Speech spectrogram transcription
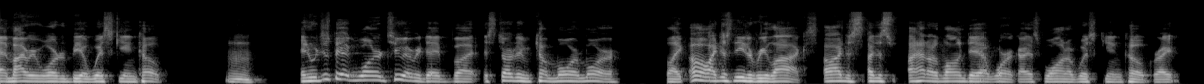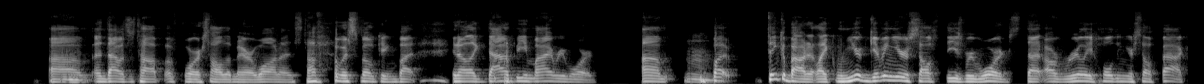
and my reward would be a whiskey and coke, mm. and it would just be like one or two every day. But it started to become more and more like, oh, I just need to relax. Oh, I just, I just, I had a long day at work. I just want a whiskey and coke, right? Um, mm. and that was the top, of course, all the marijuana and stuff I was smoking. But you know, like that would be my reward. Um, mm. but think about it, like when you're giving yourself these rewards that are really holding yourself back,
